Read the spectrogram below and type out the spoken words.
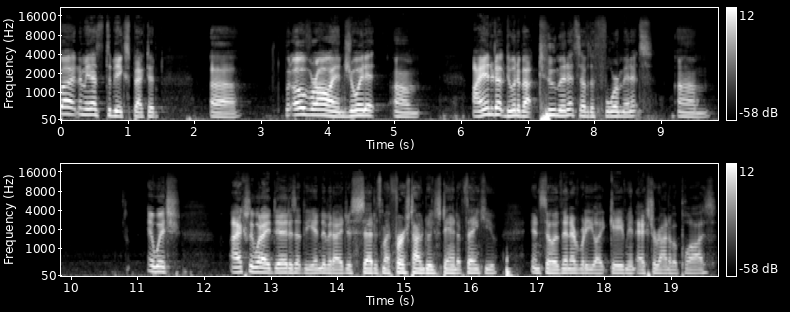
but I mean that's to be expected. Uh, but overall, I enjoyed it. Um, I ended up doing about two minutes of the four minutes, um, in which actually what I did is at the end of it, I just said it's my first time doing stand up. Thank you, and so then everybody like gave me an extra round of applause.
